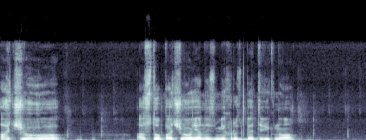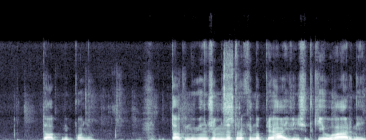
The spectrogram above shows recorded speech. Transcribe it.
А чого? А стоп, а чого я не зміг розбити вікно? Так, не поняв. Так, ну він же мене трохи напрягає, він ще такий угарний.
